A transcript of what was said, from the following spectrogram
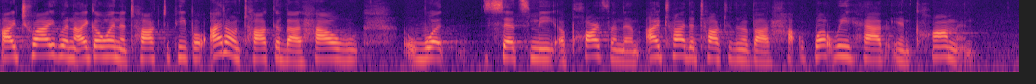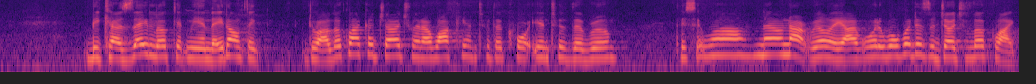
I try when I go in and talk to people, I don't talk about how, what sets me apart from them. I try to talk to them about how, what we have in common. Because they look at me and they don't think, do I look like a judge when I walk into the court, into the room? They say, well, no, not really. I, what, well, what does a judge look like?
